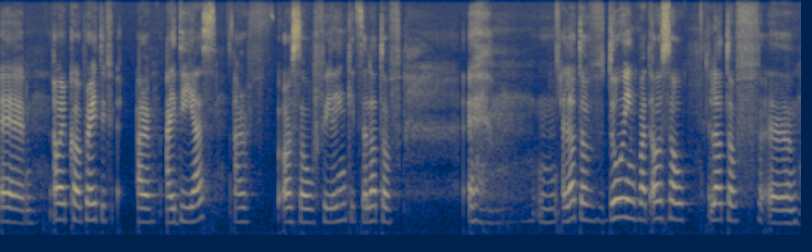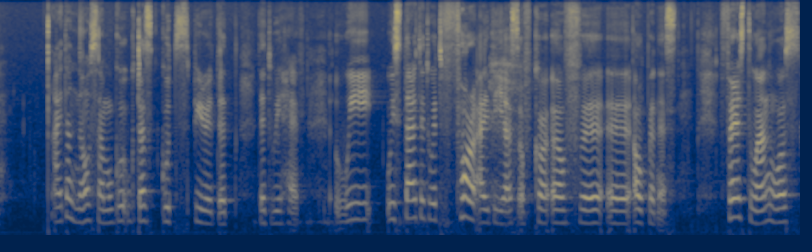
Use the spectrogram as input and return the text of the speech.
um, our cooperative our ideas are also feeling. It's a lot of um, a lot of doing, but also a lot of uh, I don't know some good, just good spirit that that we have. We we started with four ideas of of uh, uh, openness. First one was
